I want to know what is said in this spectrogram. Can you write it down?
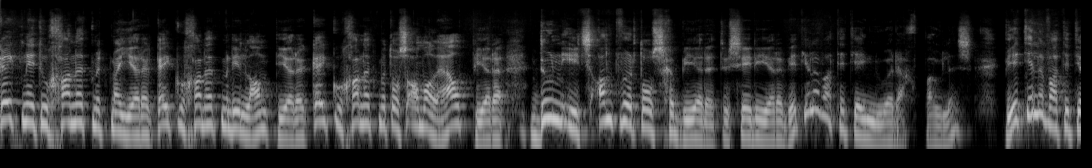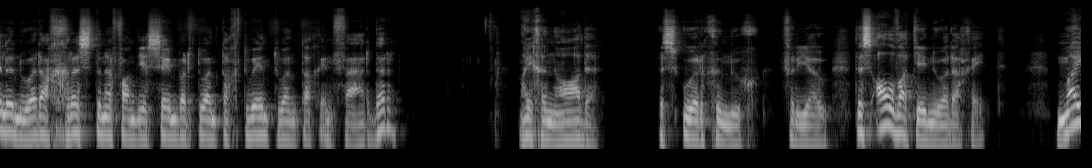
kyk net hoe gaan dit met my Here? Kyk hoe gaan dit met die land, Here? Kyk hoe gaan dit met ons almal? Help, Here. Doen iets, antwoord ons gebede. Toe sê die Here, weet julle wat het jy nodig, Paulus? Weet julle wat het julle nodig, Christene van Desember 2022 en verder? My genade is oorgenoeg vir jou. Dis al wat jy nodig het. My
